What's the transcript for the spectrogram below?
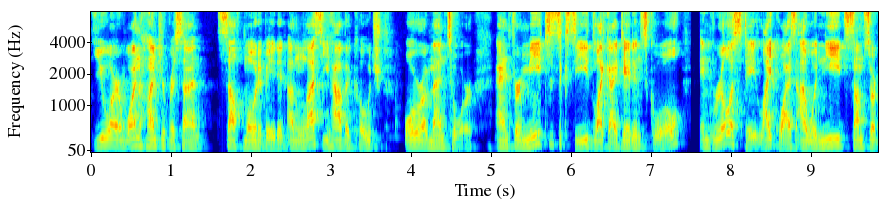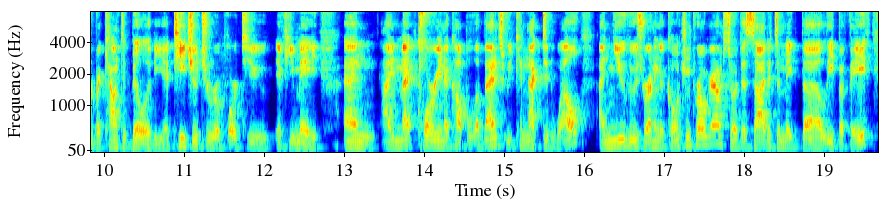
You are 100% self motivated unless you have a coach or a mentor. And for me to succeed like I did in school, in real estate, likewise, I would need some sort of accountability, a teacher to report to, if you may. And I met Corey in a couple events. We connected well. I knew who was running a coaching program, so I decided to make the leap of faith.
